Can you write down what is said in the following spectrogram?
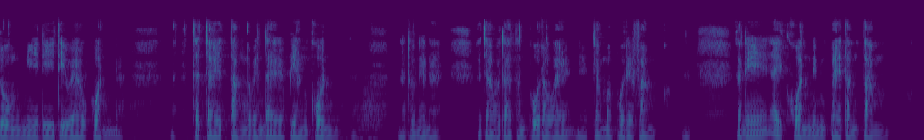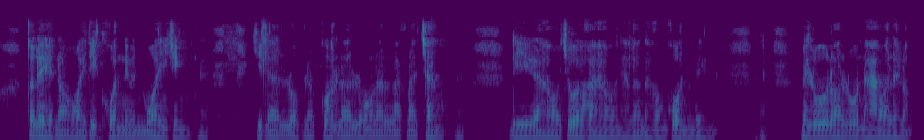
ยุงมีดีที่แววคนถ้าใจต่ำก็เป็นได้เพียงคน นะตรงนี้นะอาจารย์วัฒท่านพูดเอาไว้เนี่ยจำมาพูดให้ฟังคราวนี้ไอ้คนนี่มันไปต่ำๆก็เลยเห็นว่าอ๋อไอ้ที่คนนี่มันมั่วจริงๆคิดแล้วโลภแล้วโกรธแล้วหลงแล้วรักแล้วจังดีก็เอาชั่วก็เอาเนี่ยลักษณะของคนเป็นไม่รู้ร้อนรู้หนาวอะไรหรอก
